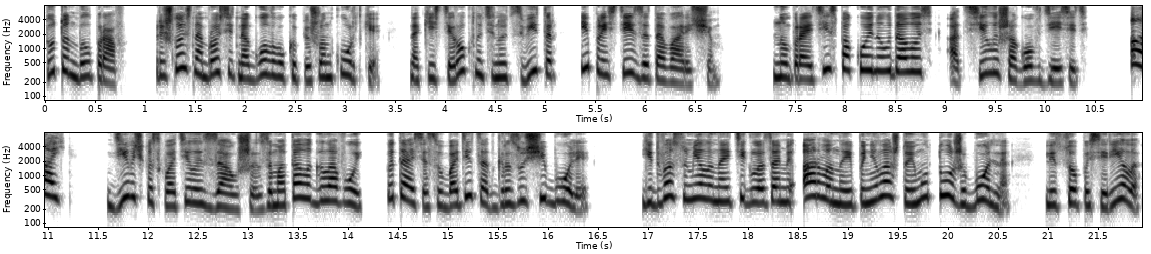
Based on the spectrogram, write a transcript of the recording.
тут он был прав. Пришлось набросить на голову капюшон куртки, на кисти рук натянуть свитер и плестись за товарищем. Но пройти спокойно удалось от силы шагов десять. «Ай!» Девочка схватилась за уши, замотала головой, пытаясь освободиться от грызущей боли. Едва сумела найти глазами Арлана и поняла, что ему тоже больно. Лицо посерело,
